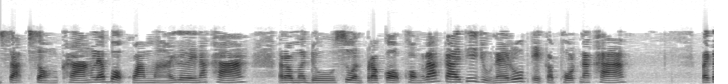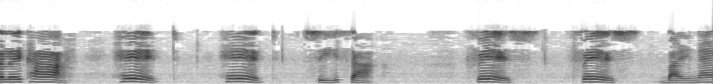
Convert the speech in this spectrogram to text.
ำศัพท์สองครั้งและบอกความหมายเลยนะคะ เรามาดูส่วนประกอบของร่างกายที่อยู่ในรูปเอกพจน์นะคะ ไปกันเลยค่ะ head head ศีรษะ face face ใบหน้า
